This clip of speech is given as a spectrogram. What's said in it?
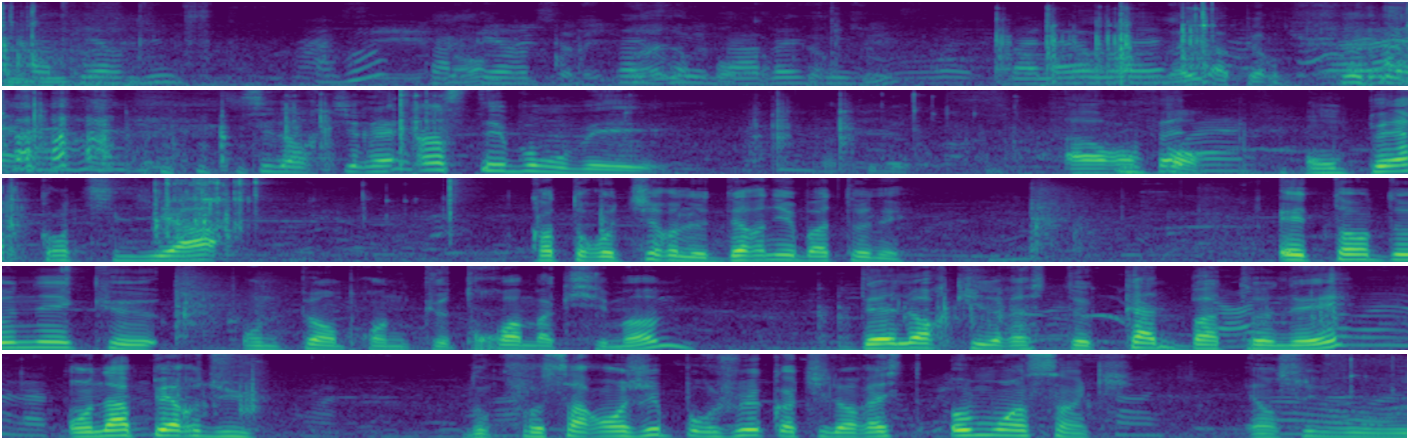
T'as perdu Ah bon T'as perdu. Vas-y, bah vas-y. Bah là, ouais. Là, il a perdu. S'il en retirait un, c'était bon, mais. Alors en fait, Ouais. on perd quand il y a. Quand on retire le dernier bâtonnet. Étant donné que on ne peut en prendre que 3 maximum, dès lors qu'il reste 4 bâtonnets, on a perdu. Donc il faut s'arranger pour jouer quand il en reste au moins 5. Et ensuite vous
